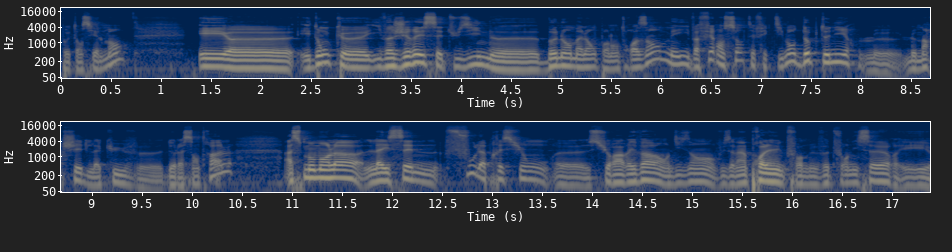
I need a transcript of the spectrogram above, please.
potentiellement. Et, donc, il va gérer cette usine bon an, mal an pendant trois ans, mais il va faire en sorte effectivement d'obtenir le, le, marché de la cuve de la centrale. À ce moment-là, l'ASN fout la pression sur Areva en disant vous avez un problème avec votre fournisseur et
